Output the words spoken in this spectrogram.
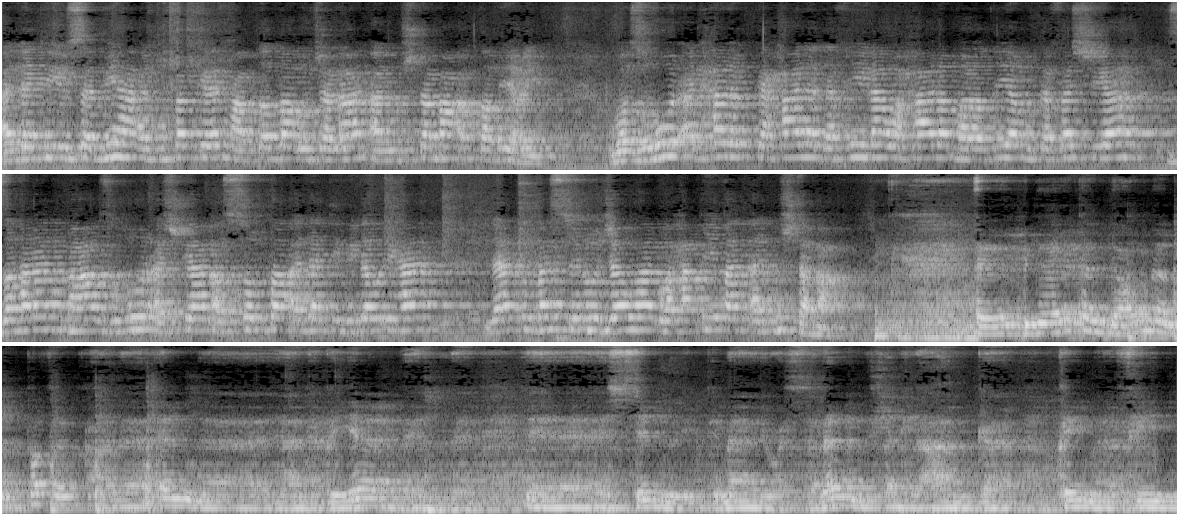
التي يسميها المفكر عبد الله أوجلان المجتمع الطبيعي. وظهور الحرب كحالة دخيلة وحالة مرضية متفشية ظهرت مع ظهور أشكال السلطة التي بدورها لا تمثل جوهر وحقيقة المجتمع. بداية دعونا نتفق على أن يعني غياب السلم الاجتماعي والسلام بشكل عام كقيمة في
